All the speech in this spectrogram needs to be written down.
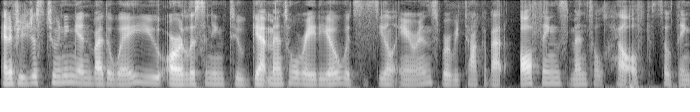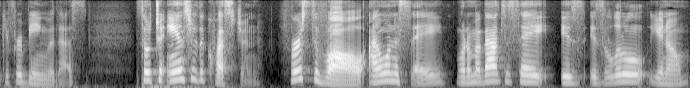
And if you're just tuning in, by the way, you are listening to Get Mental Radio with Cecile Ahrens, where we talk about all things mental health. So, thank you for being with us. So, to answer the question, first of all, I want to say what I'm about to say is is a little, you know,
